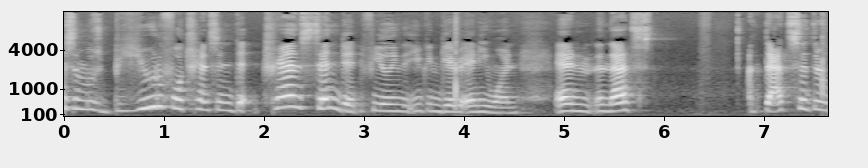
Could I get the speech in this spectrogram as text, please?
is the most beautiful transcendent transcendent feeling that you can give anyone. And and that's that's at the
